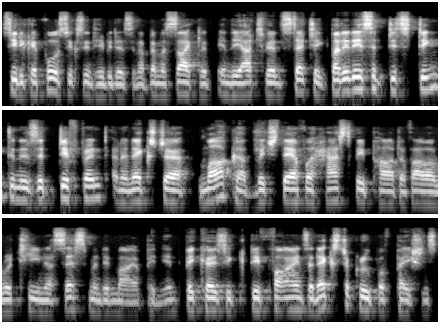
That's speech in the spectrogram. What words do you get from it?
CDK4/6 inhibitors and abemaciclib in the adjuvant setting. But it is a distinct and is a different and an extra marker, which therefore has to be part of our routine assessment, in my opinion, because it defines an extra group of patients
